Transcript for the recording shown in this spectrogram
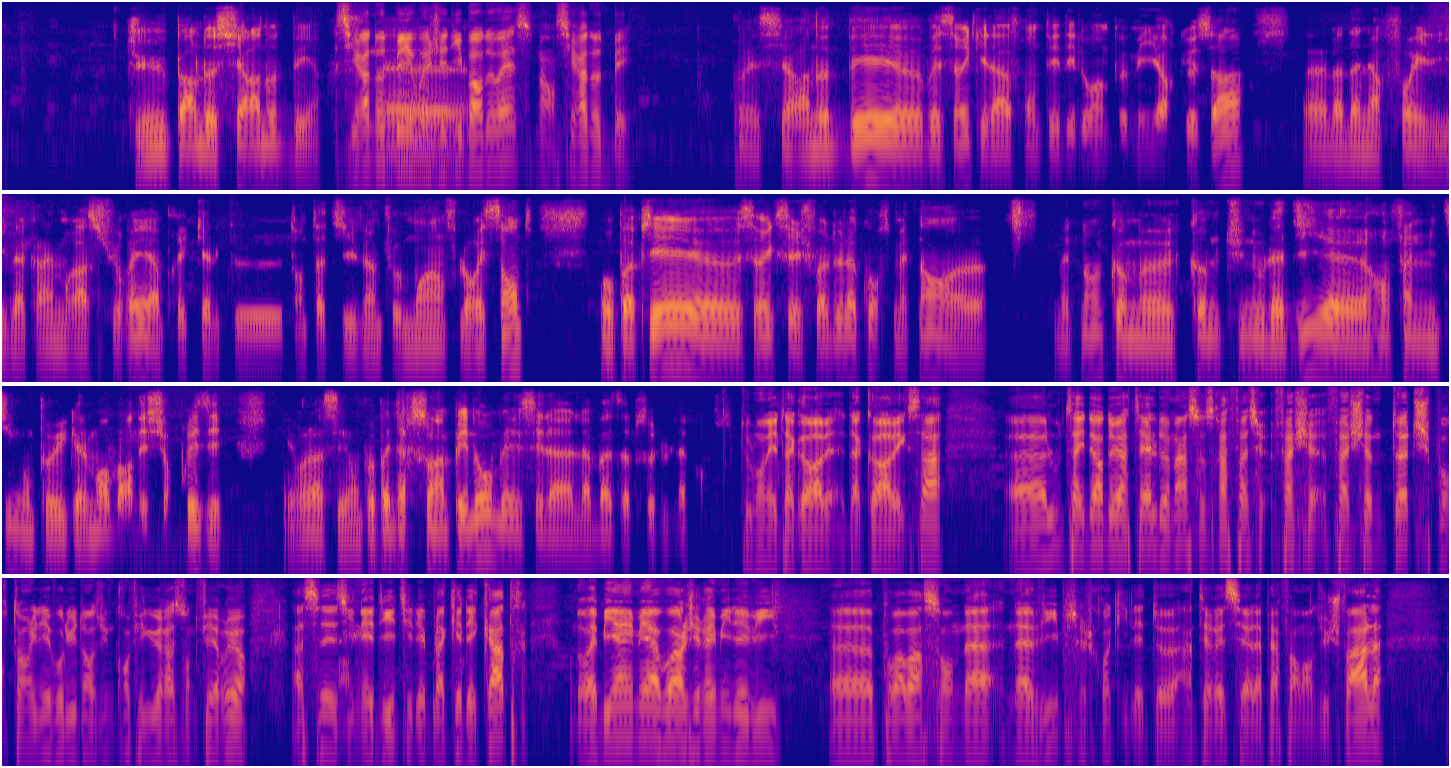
Tu parles de Cyrano de B. hein. Cyrano de B, Euh, ouais, j'ai dit Bordeaux-Est Non, Cyrano de B. Ouais, Cyrano de B, euh, bah, c'est vrai qu'il a affronté des lots un peu meilleurs que ça. Euh, la dernière fois, il, il a quand même rassuré après quelques tentatives un peu moins florissantes. Au papier, euh, c'est vrai que c'est le cheval de la course. Maintenant, euh, maintenant, comme euh, comme tu nous l'as dit, euh, en fin de meeting, on peut également avoir des surprises. Et, et voilà, on peut pas dire que ce soit un péno, mais c'est la, la base absolue de la course. Tout le monde est d'accord avec ça. Euh, L'outsider de RTL demain, ce sera Fashion, Touch. Pourtant, il évolue dans une configuration de ferrure assez inédite. Il est plaqué des quatre. On aurait bien aimé avoir Jérémy Lévy euh, pour avoir son avis, parce que je crois qu'il est euh, intéressé à la performance du cheval.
